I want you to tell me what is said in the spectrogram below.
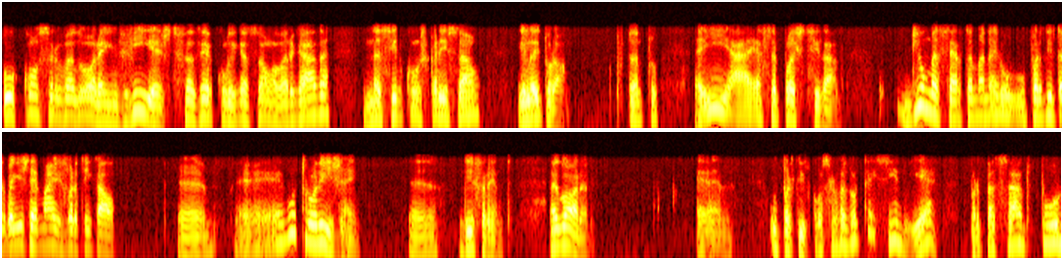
o conservador em vias de fazer coligação alargada na circunscrição eleitoral. Portanto, aí há essa plasticidade. De uma certa maneira, o Partido Trabalhista é mais vertical. Uh, é, é outra origem é, diferente. Agora, é, o Partido Conservador tem sido e é perpassado por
